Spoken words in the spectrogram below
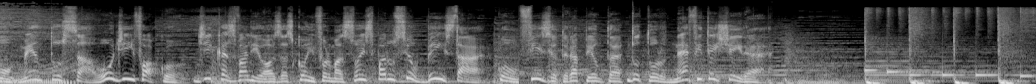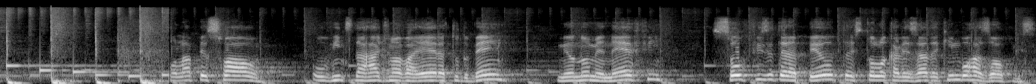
Momento Saúde em Foco. Dicas valiosas com informações para o seu bem-estar. Com o fisioterapeuta Dr. Nef Teixeira. Olá pessoal, ouvintes da Rádio Nova Era, tudo bem? Meu nome é Nef, sou fisioterapeuta, estou localizado aqui em Borrasópolis.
